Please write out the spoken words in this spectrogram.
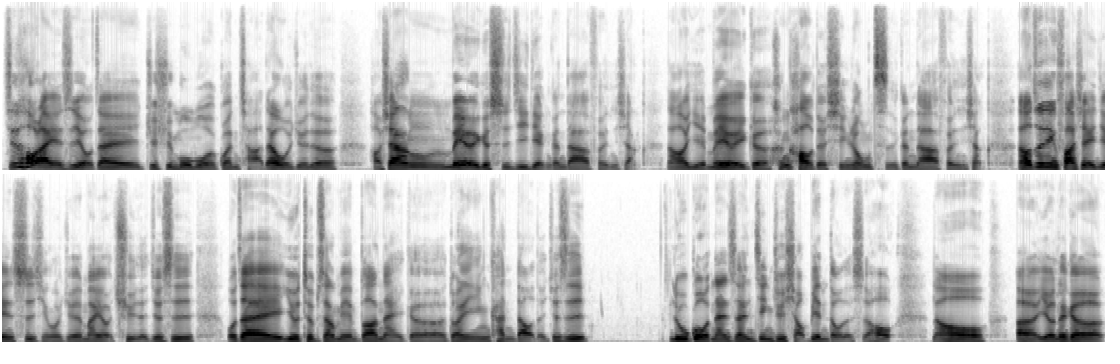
其实后来也是有在继续默默的观察，但我觉得好像没有一个时机点跟大家分享，然后也没有一个很好的形容词跟大家分享。然后最近发现一件事情，我觉得蛮有趣的，就是我在 YouTube 上面不知道哪一个短影音看到的，就是如果男生进去小便斗的时候，然后呃有那个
